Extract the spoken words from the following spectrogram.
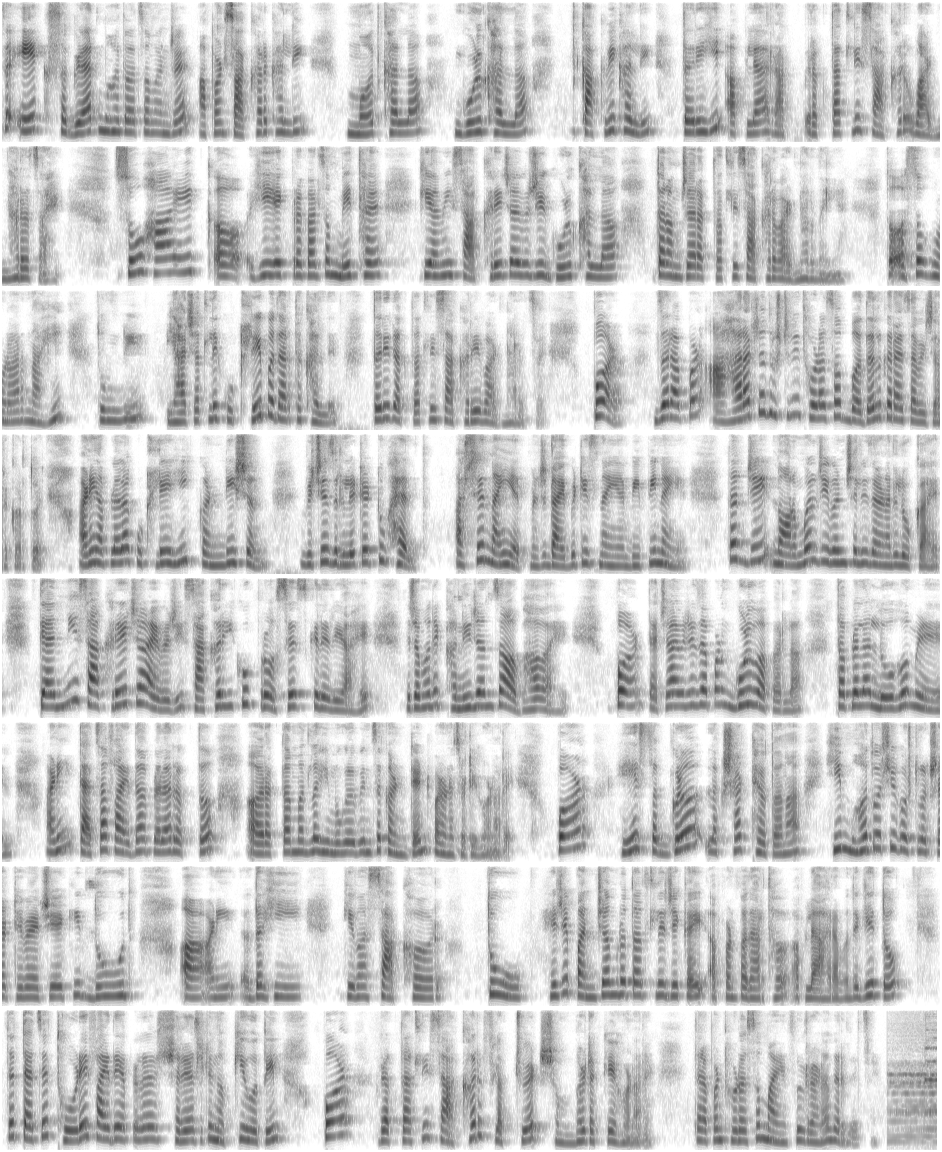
तर एक सगळ्यात महत्त्वाचं म्हणजे आपण साखर खाल्ली मध खाल्ला गूळ खाल्ला काकवी खाल्ली तरीही आपल्या राक रक्तातली साखर वाढणारच आहे. सो हा एक ही एक प्रकारचं मिथ आहे की आम्ही साखरेच्या ऐवजी गूळ खाल्ला तर आमच्या रक्तातली साखर वाढणार नाही आहे तर असं होणार नाही. तुम्ही ह्याच्यातले कुठलेही पदार्थ खाल्लेत तरी रक्तातली साखरही वाढणारच आहे. पण जर आपण आहाराच्या दृष्टीने थोडासा बदल करायचा विचार करतोय आणि आपल्याला कुठलेही condition which is related to health असे नाही आहेत म्हणजे डायबिटीस नाही आहे बी पी नाही आहे तर जे नॉर्मल जीवनशैली जगणारी लोकं आहेत त्यांनी साखरेच्या ऐवजी साखर ही खूप प्रोसेस केलेली आहे त्याच्यामध्ये खनिजांचा अभाव आहे पण त्याच्याऐवजी जर आपण गुळ वापरला तर आपल्याला लोह मिळेल आणि त्याचा फायदा आपल्याला रक्त रक्तामधलं हिमोग्लोबिनचं कंटेंट वाढवण्यासाठी होणार आहे. पण हे सगळं लक्षात ठेवताना ही महत्त्वाची गोष्ट लक्षात ठेवायची आहे की दूध आणि दही किंवा साखर तूप हे जे पंचामृतातले जे काही आपण पदार्थ आपल्या आहारामध्ये घेतो तर त्याचे थोडे फायदे आपल्याला शरीरासाठी नक्की होतील पण रक्तातली साखर फ्लक्च्युएट शंभर टक्के होणार आहे. तर आपण थोडंसं माइंडफुल राहणं गरजेचं आहे.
